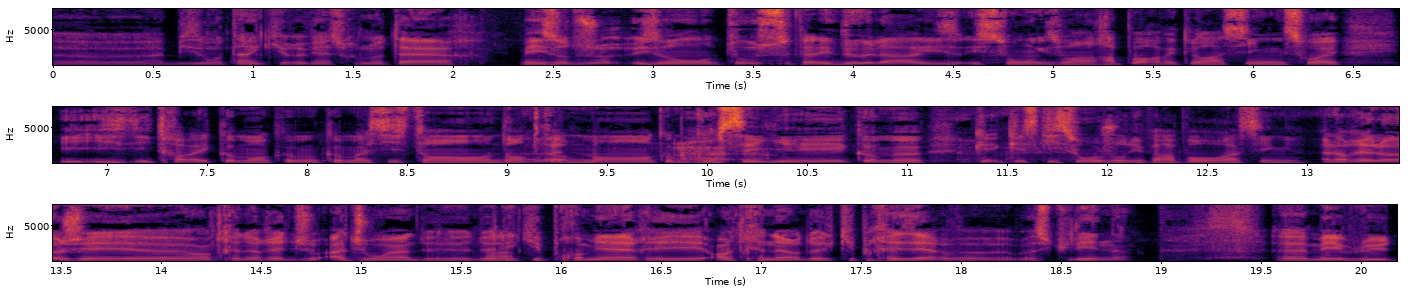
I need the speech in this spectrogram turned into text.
Euh, un Bisontin qui revient sur nos terres. Mais ils ont toujours, ils ont tous, enfin les deux là, ils, ils sont, ils ont un rapport avec le Racing. Soit ils, ils, ils travaillent comment, comme comme assistant d'entraînement, comme conseiller, comme euh, qu'est- qu'est-ce qu'ils sont aujourd'hui par rapport au Racing? Alors Eloge est euh, entraîneur adjo- adjoint de, de Ah. l'équipe première et entraîneur de l'équipe réserve euh, masculine. Euh, Mevlut,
